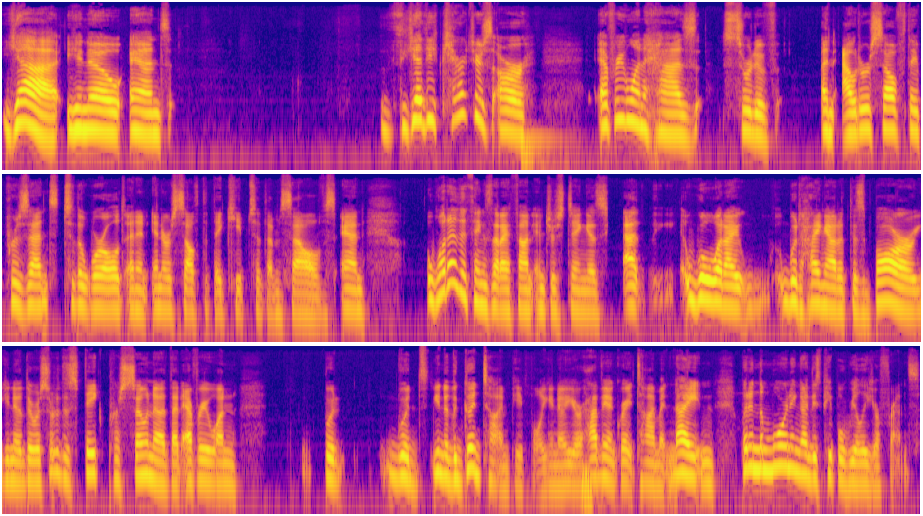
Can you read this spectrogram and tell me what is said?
Yeah, you know, and yeah, these characters are everyone has sort of an outer self they present to the world and an inner self that they keep to themselves. And one of the things that I found interesting is at well, when I would hang out at this bar, you know, there was sort of this fake persona that everyone would would you know the good time people you know you're mm-hmm. having a great time at night and but in the morning are these people really your friends?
